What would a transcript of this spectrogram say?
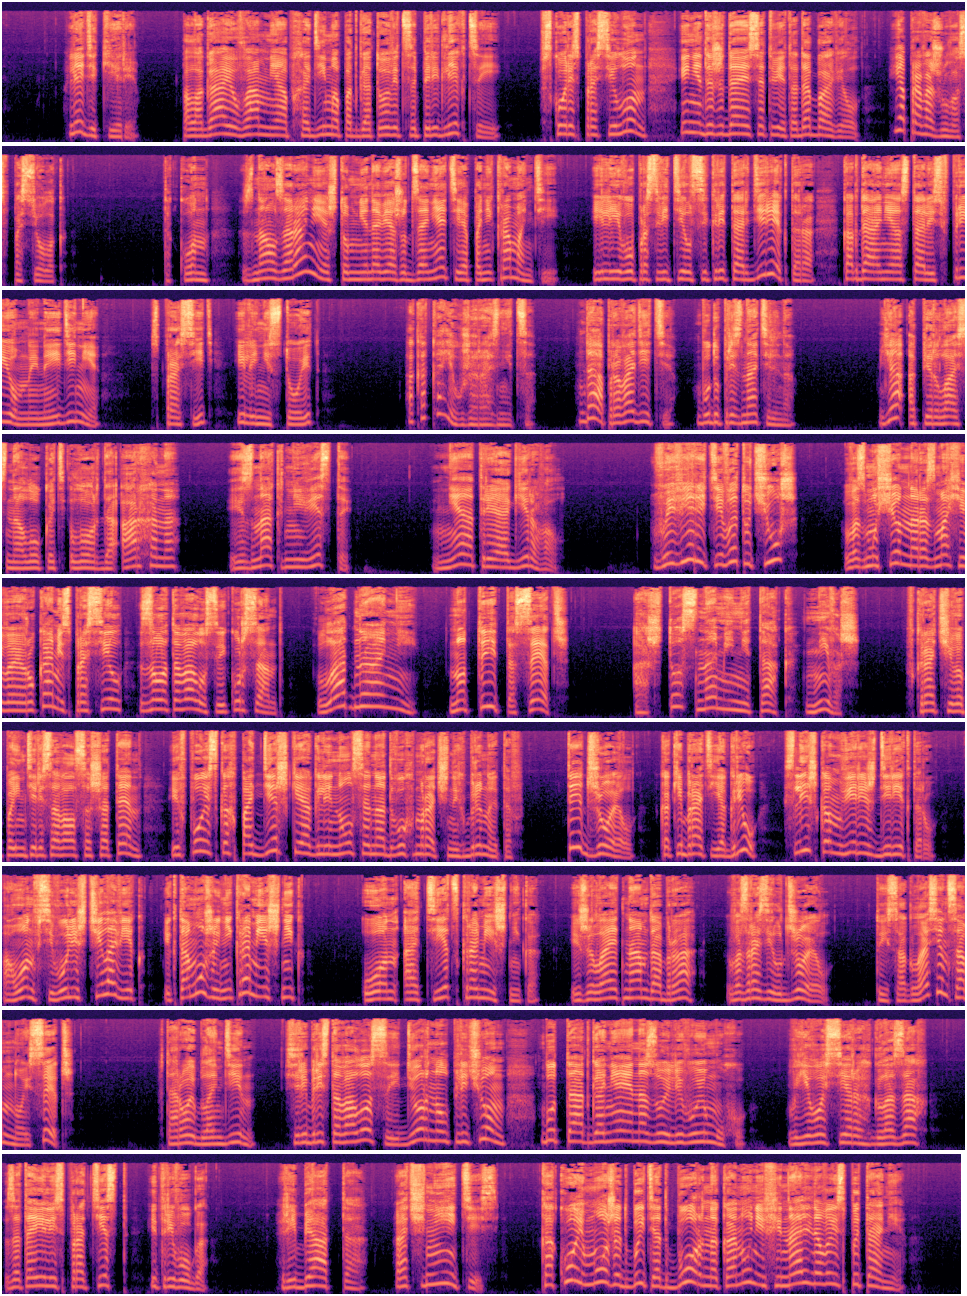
«Леди Керри, полагаю, вам необходимо подготовиться перед лекцией?» Вскоре спросил он и, не дожидаясь ответа, добавил «Я провожу вас в поселок». Так он знал заранее, что мне навяжут занятия по некромантии? Или его просветил секретарь директора, когда они остались в приемной наедине? Спросить или не стоит? А какая уже разница? «Да, проводите. Буду признательна». Я оперлась на локоть лорда Архана, и знак невесты не отреагировал. «Вы верите в эту чушь?» Возмущенно размахивая руками, спросил золотоволосый курсант. «Ладно они, но ты-то, Сэдж!» «А что с нами не так, Ниваш?» Вкратчиво поинтересовался Шатен и в поисках поддержки оглянулся на двух мрачных брюнетов. «Ты, Джоэл, как и братья Грю, слишком веришь директору, а он всего лишь человек, и к тому же не кромешник». «Он отец кромешника и желает нам добра», — возразил Джоэл. «Ты согласен со мной, Сэдж?» Второй блондин, серебристоволосый, дернул плечом, будто отгоняя назойливую муху. В его серых глазах затаились протест и тревога. «Ребята, очнитесь! Какой может быть отбор накануне финального испытания?»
